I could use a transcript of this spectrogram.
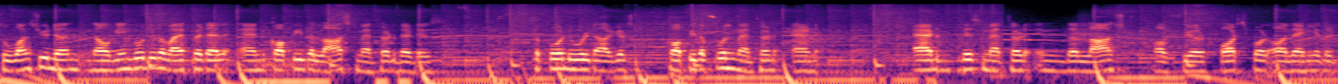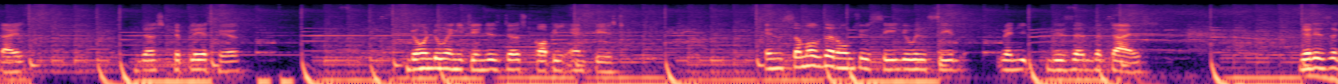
so once you're done now again go to the Wi-Fi tile and copy the last method that is support dual targets copy the full method and add this method in the last of your hotspot or any other tile. Just replace here. Don't do any changes just copy and paste. In some of the ROMs you see you will see when you these are the tiles there is a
